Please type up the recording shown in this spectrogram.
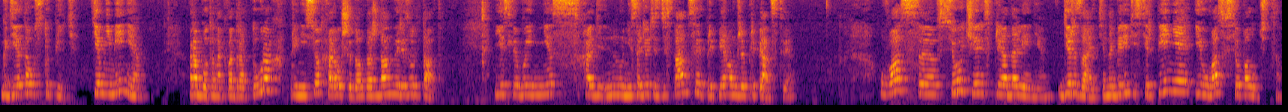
где-то уступить. Тем не менее, работа на квадратурах принесет хороший долгожданный результат, если вы не, сходи, ну, не сойдете с дистанции при первом же препятствии. У вас э, все через преодоление. Дерзайте, наберитесь терпения, и у вас все получится.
